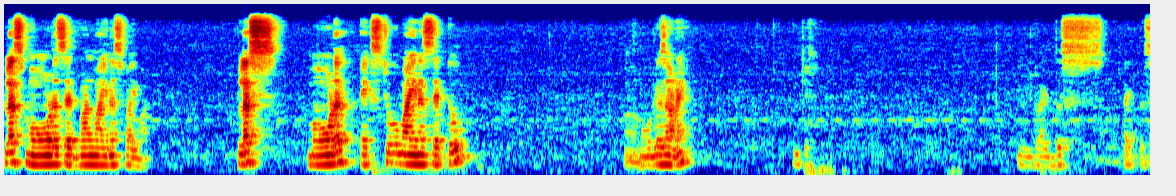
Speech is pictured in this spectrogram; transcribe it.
plus mod z one minus y one plus mod x two minus z two മോഡ്ലെസ് ആണേ okay write this like this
